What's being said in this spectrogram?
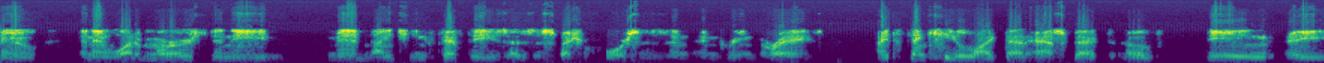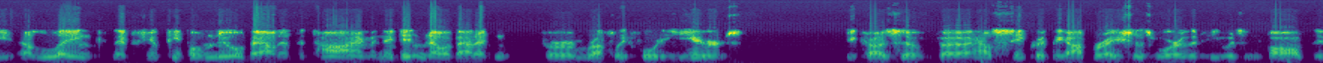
II and then what emerged in the mid 1950s as the Special Forces and, and Green Berets. I think he liked that aspect of being a, a link that few people knew about at the time, and they didn't know about it for roughly 40 years because of uh, how secret the operations were that he was involved in.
